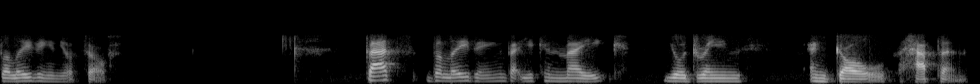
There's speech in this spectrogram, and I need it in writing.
believing in yourself. That's believing that you can make your dreams and goals happen.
